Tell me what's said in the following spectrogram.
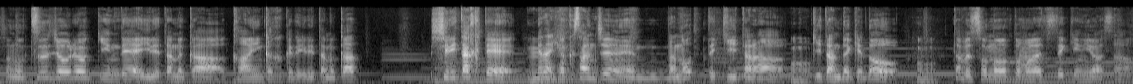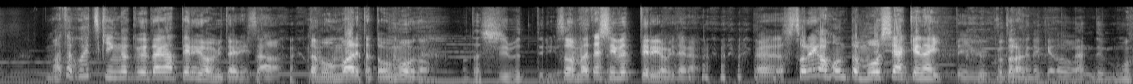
その通常料金で入れたのか会員価格で入れたのか知りたくて「うん。えなに130円なの?」って聞いたら、ん。聞いたんだけどうん。多分その友達的にはさまたこいつ金額疑ってるよみたいにさ多分思われたと思うのまた渋ってるよそうまた渋ってるよみたいな。え ーそれが本当申し訳ないっていうことなんだけど。なんで申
